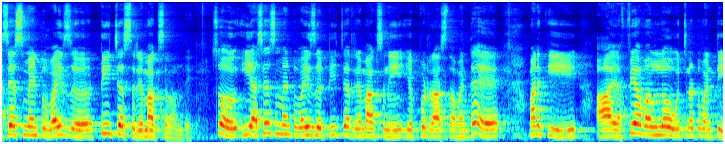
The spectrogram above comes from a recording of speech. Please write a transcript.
అసెస్మెంట్ వైజ్ టీచర్స్ రిమార్క్స్ అని ఉంది. సో ఈ అసెస్మెంట్ వైజ్ టీచర్ రిమార్క్స్ని ఎప్పుడు రాస్తామంటే మనకి ఆ ఎఫ్ఏ వన్లో వచ్చినటువంటి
